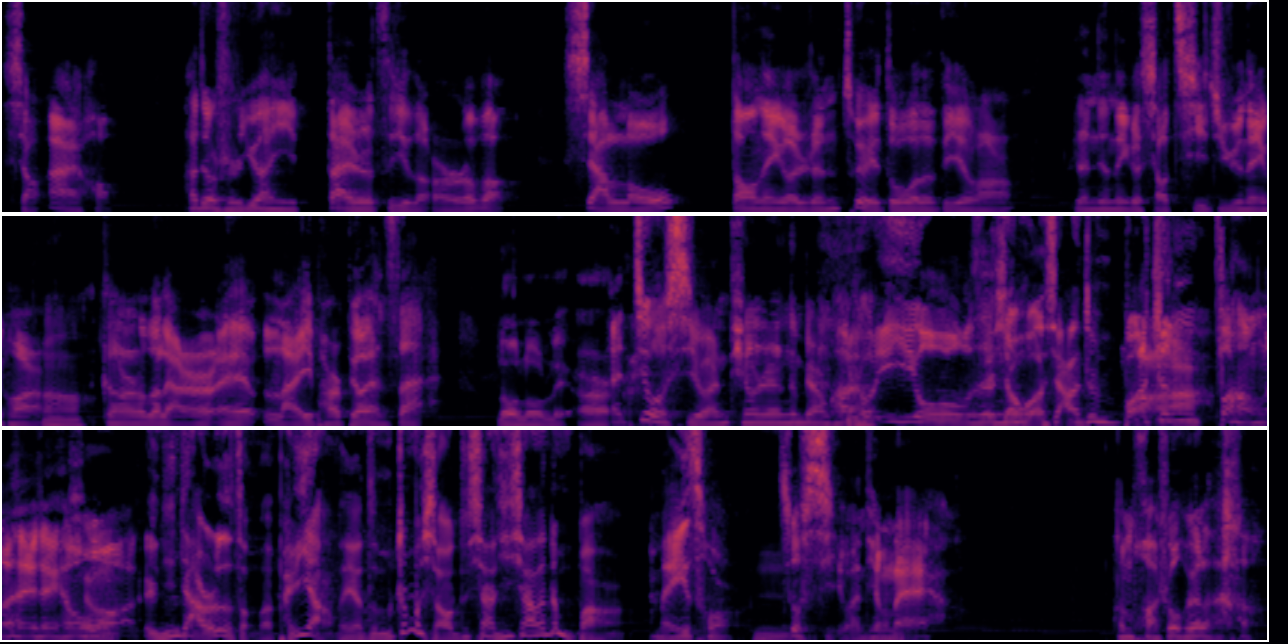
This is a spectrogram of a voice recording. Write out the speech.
小爱好，他就是愿意带着自己的儿子下楼到那个人最多的地方，人家那个小棋局那块儿，啊，跟儿子俩人哎来一盘表演赛。露露脸儿哎，，就喜欢听人跟边上夸说：“哎呦，这这小伙子下的真棒啊，真啊！棒哎，这个哎，您家儿子怎么培养的呀？怎么这么小下棋下的这么棒？没错，嗯就喜欢听这个。咱们话说回来啊，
